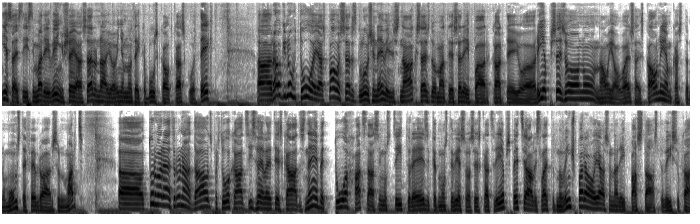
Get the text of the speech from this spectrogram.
iesaistīsim arī viņu šajā sarunā, jo viņam noteikti būs kaut kas, ko teikt. Uh, raugi nu tuvojās pavasaris, gluži neviļus nāks aizdomāties arī par kārtējo riepu sezonu. Nav jau vairs aiz kalniem, kas tad nu mums te februāris un marts. Uh, tur varētu runāt daudz par to, kādas izvēlēties, kādas nē, bet to atstāsim uz citu reizi, kad mums te viesosies kāds riepu speciālists, lai tad nu viņš paraujās un arī pastāsta visu, kā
